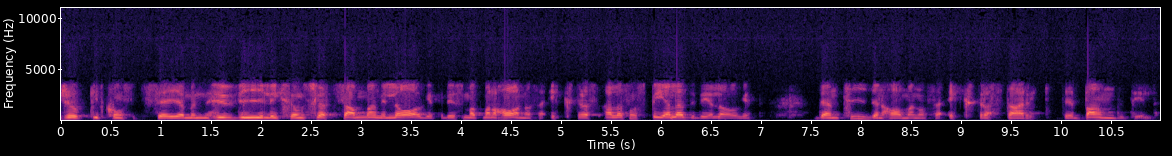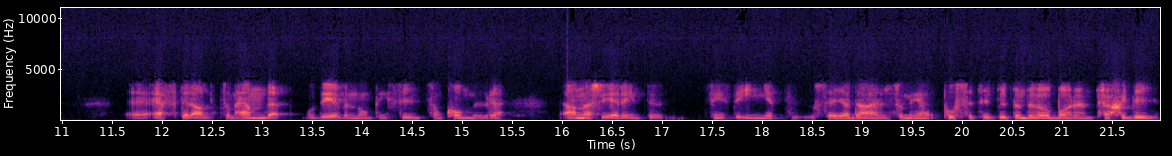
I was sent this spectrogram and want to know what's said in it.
ruckigt konstigt att säga, men hur vi liksom slöt samman i laget. Det är som att man har något så extra, alla som spelade det laget, den tiden har man något så extra starkt band till eh, efter allt som hände. Och det är väl någonting fint som kom ur det. Annars är det inte, finns det inget att säga där som är positivt, utan det var bara en tragedi.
